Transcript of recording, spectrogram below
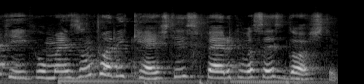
aqui com mais um podcast e espero que vocês gostem.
